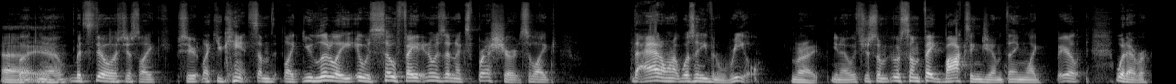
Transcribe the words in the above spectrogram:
Uh, But you yeah. know, but still, it's just like like you can't some like you literally it was so faded and it was an express shirt, so like the ad on it wasn't even real. right. You know, it's just some it was some fake boxing gym thing, like barely whatever.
